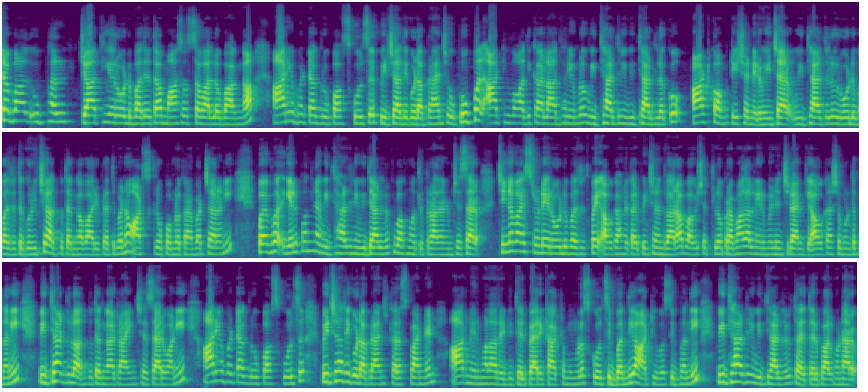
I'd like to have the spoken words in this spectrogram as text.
హైదరాబాద్ ఉప్పల్ జాతీయ రోడ్డు భద్రత మాసోత్సవాల్లో భాగంగా Aryabhatta group of schools Pirzadiguda branch Uppal RTO అధికారుల ఆధ్వర్యంలో విద్యార్థిని విద్యార్థులకు ఆర్ట్ కాంపిటీషన్ నిర్వహించారు. విద్యార్థులు రోడ్డు భద్రత గురించి అద్భుతంగా వారి ప్రతిభను ఆర్ట్స్ రూపంలో కనబర్చారని గెలుపొందిన విద్యార్థిని విద్యార్థులకు బహుమతులు ప్రదానం చేశారు. చిన్న వయసు నుండే రోడ్డు భద్రతపై అవగాహన కల్పించడం ద్వారా భవిష్యత్తులో ప్రమాదాలు నిర్మూలించడానికి అవకాశం ఉంటుందని విద్యార్థులు అద్భుతంగా డ్రాయింగ్ చేశారు అని Aryabhatta group of schools Pirzadiguda branch correspondent R Nirmala Reddy తెలిపారు. ఈ కార్యక్రమంలో స్కూల్ సిబ్బంది ఆర్టీఓ సిబ్బంది విద్యార్థిని విద్యార్థులు తదితరులు పాల్గొన్నారు.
